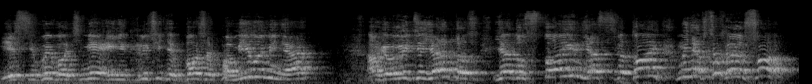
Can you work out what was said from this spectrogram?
Если вы во тьме и не кричите, Боже, помилуй меня, а говорите, я, я достоин, я святой, меня все хорошо.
